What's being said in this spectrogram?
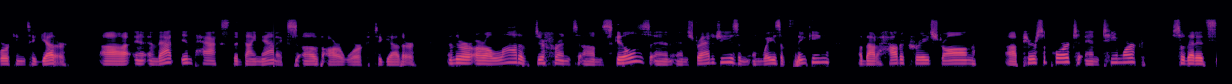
working together. Uh, and, and, that impacts the dynamics of our work together. And there are a lot of different um, skills and, and strategies and, and, ways of thinking about how to create strong uh, peer support and teamwork so that it's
